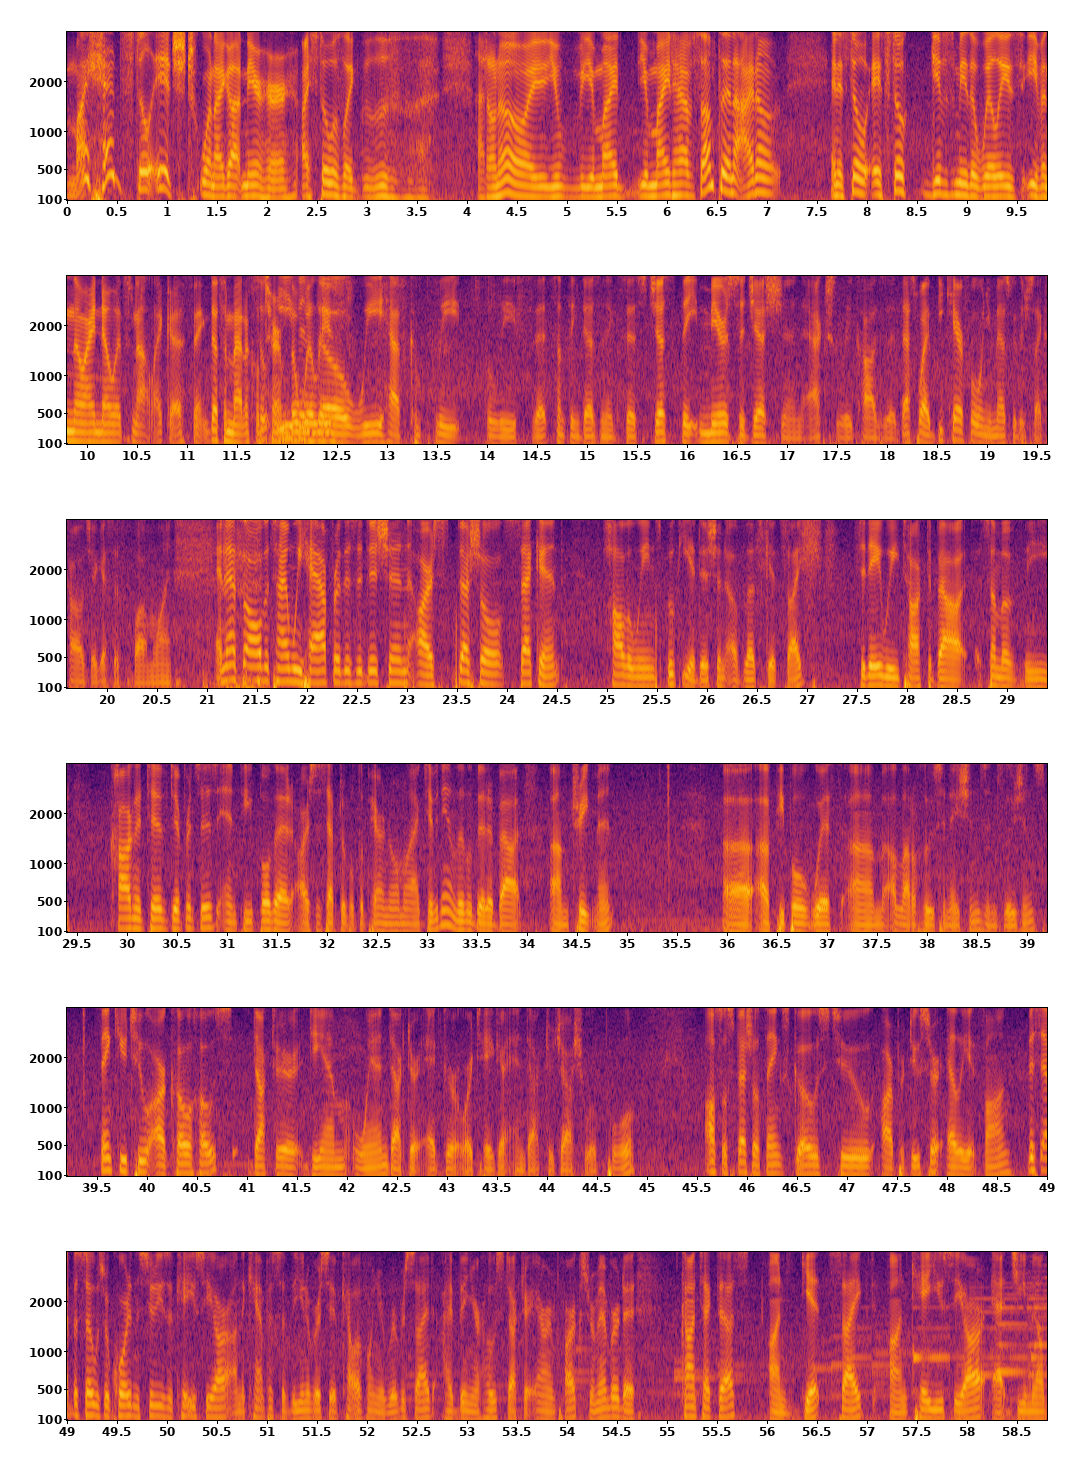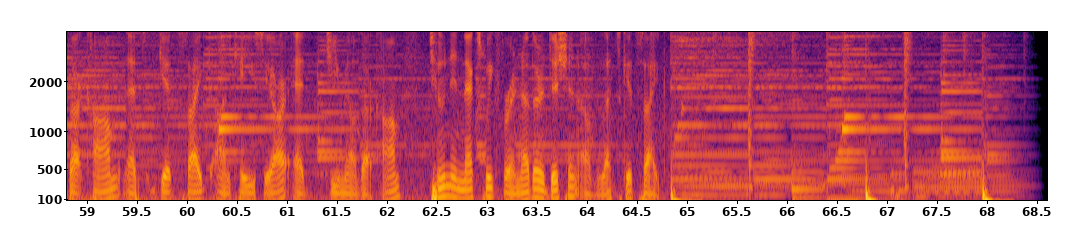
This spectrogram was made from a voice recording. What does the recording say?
my head still itched when I got near her. I still was like, I don't know. You you might you might have something. I don't. And it still it still gives me the willies, even though I know it's not like a thing. That's a medical So term. even the willies. though we have complete belief that something doesn't exist, just the mere suggestion actually causes it. That's why be careful when you mess with your psychology. I guess that's the bottom line. And that's all the time we have for this edition, our special second Halloween spooky edition of Let's Get Psyched. Today we talked about some of the cognitive differences in people that are susceptible to paranormal activity and a little bit about um, treatment. uh, of people with um, a lot of hallucinations and delusions. Thank you to our co hosts, Dr. DM Nguyen, Dr. Edgar Ortega, and Dr. Joshua Poole. Also, special thanks goes to our producer, Elliot Fong. This episode was recorded in the studios of KUCR on the campus of the University of California, Riverside. I've been your host, Dr. Aaron Parks. Remember to contact us on getpsyched on KUCR at gmail.com. That's getpsyched on KUCR at gmail.com. Tune in next week for another edition of Let's Get Psyched.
